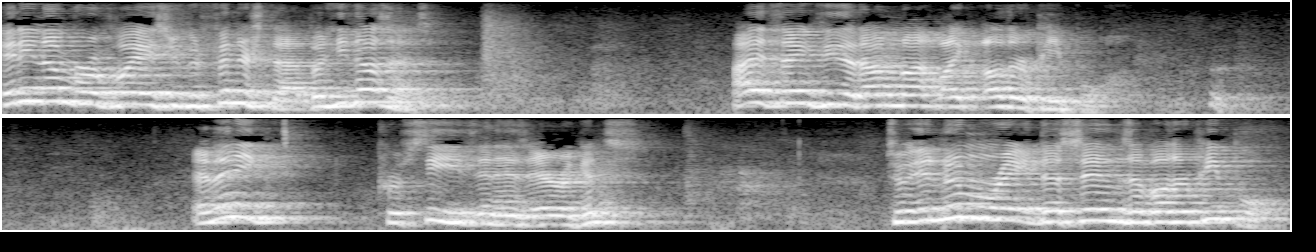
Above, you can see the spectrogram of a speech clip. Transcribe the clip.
Any number of ways you could finish that, but he doesn't. I thank thee that I'm not like other people. And then he proceeds in his arrogance to enumerate the sins of other people.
